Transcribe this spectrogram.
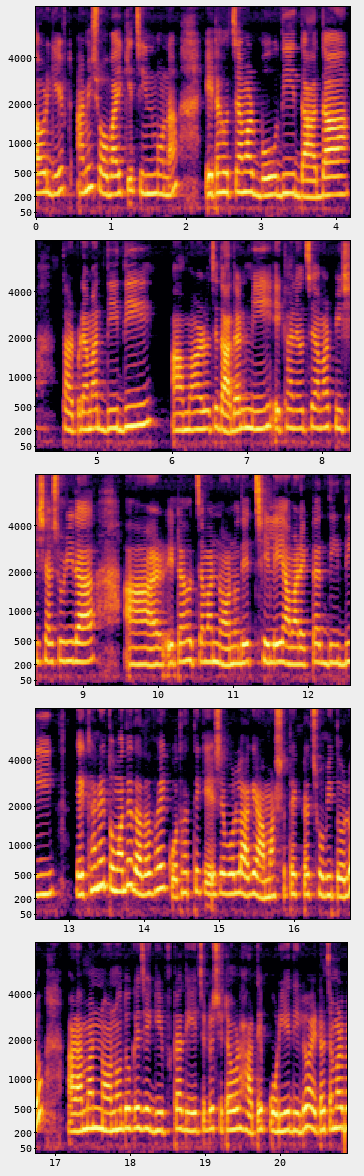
কারোর গিফট আমি সবাইকে চিনবো না। এটা হচ্ছে আমার বৌদি, দাদা, তারপরে আমার দিদি, আমার হচ্ছে দাদার মেয়ে, এখানে হচ্ছে আমার পিসি শাশুড়িরা, আর এটা হচ্ছে আমার ননদের ছেলে, আমার একটা দিদি। এখানে তোমাদের দাদাভাই কোথার থেকে এসে বলল, আগে আমার সাথে একটা ছবি তোলো। আর আমার ননদ ওকে যে গিফটটা দিয়েছিল সেটা ওর হাতে পরিয়ে দিল। এটা হচ্ছে আমার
